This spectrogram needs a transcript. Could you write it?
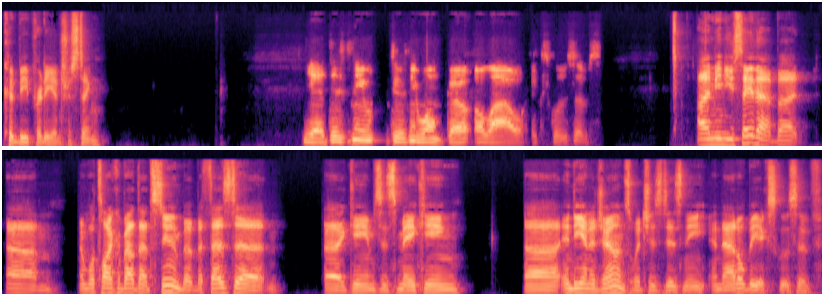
Could be pretty interesting. Yeah, Disney Disney won't go allow exclusives. I mean, you say that, but um, and we'll talk about that soon. But Bethesda uh, Games is making uh, Indiana Jones, which is Disney, and that'll be exclusive.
